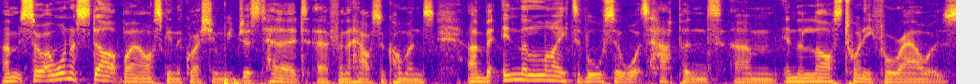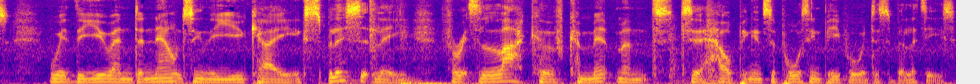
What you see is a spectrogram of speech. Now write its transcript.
Um, so I want to start by asking the question we've just heard uh, from the House of Commons, um, but in the light of also what's happened um, in the last 24 hours with the UN denouncing the UK explicitly for its lack of commitment to helping and supporting people with disabilities.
